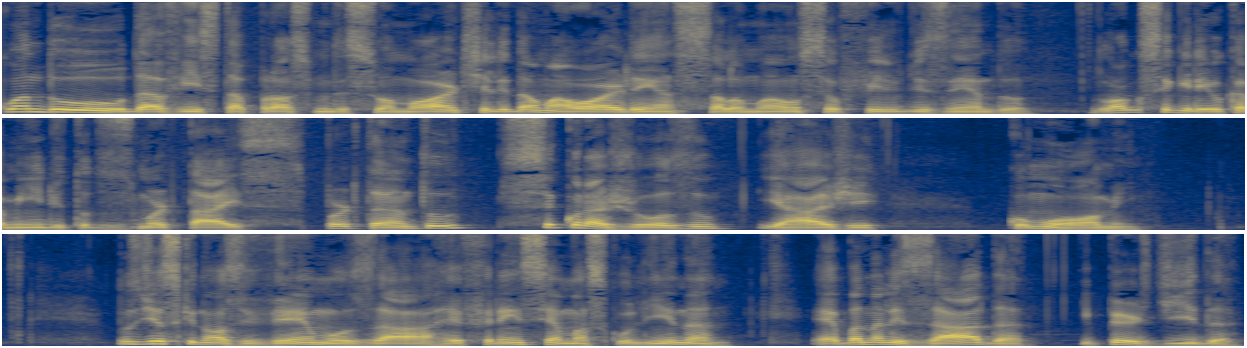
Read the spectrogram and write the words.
Quando Davi está próximo de sua morte, ele dá uma ordem a Salomão, seu filho, dizendo: Logo seguirei o caminho de todos os mortais. Portanto, se corajoso e age como homem. Nos dias que nós vivemos, a referência masculina é banalizada e perdida.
